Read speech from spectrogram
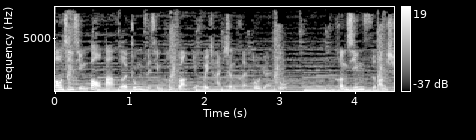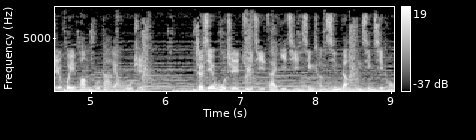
超新星爆发和中子星碰撞也会产生很多元素。恒星死亡时会放出大量物质。这些物质聚集在一起，形成新的恒星系统。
